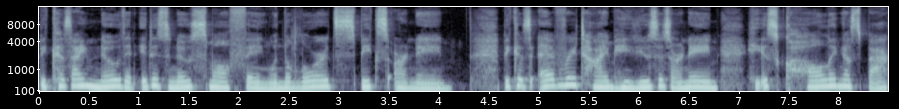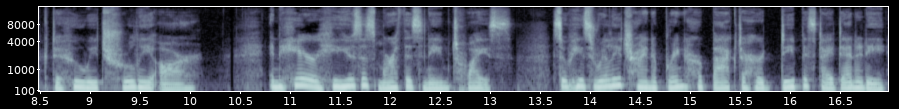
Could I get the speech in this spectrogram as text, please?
because I know that it is no small thing when the Lord speaks our name. Because every time He uses our name, He is calling us back to who we truly are. And here He uses Martha's name twice. So He's really trying to bring her back to her deepest identity,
